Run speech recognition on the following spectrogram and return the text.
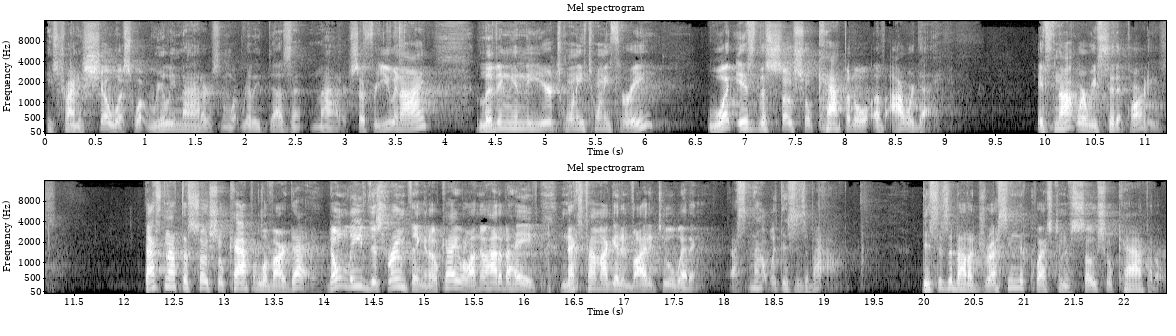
He's trying to show us what really matters and what really doesn't matter. So for you and I, living in the year 2023, what is the social capital of our day? It's not where we sit at parties. That's not the social capital of our day. Don't leave this room thinking, okay, well, I know how to behave next time I get invited to a wedding. That's not what this is about. This is about addressing the question of social capital.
